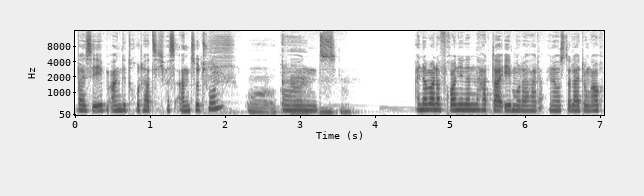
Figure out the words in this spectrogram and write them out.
weil sie eben angedroht hat, sich was anzutun. Oh, okay. Und- mhm. Eine meiner Freundinnen hat da eben, oder hat eine aus der Leitung auch,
